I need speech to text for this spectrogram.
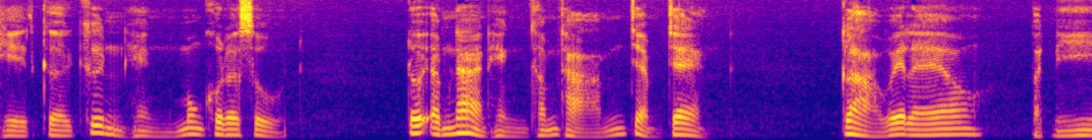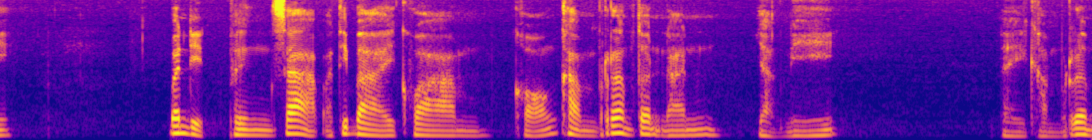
เหตุเกิดขึ้นแห่งมงคลสูตร โดยอำนาจแห่งคำถามแจ่มแจ้ง กล่าวไว้แล้ว บัดนี้ บัณฑิตพึงทราบอธิบายความของคำเริ่มต้นนั้นอย่างนี้ ในคำเริ่ม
